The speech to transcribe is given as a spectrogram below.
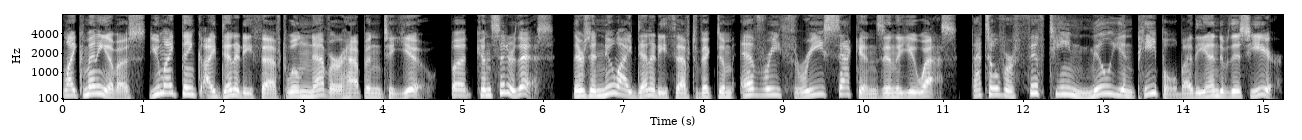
Like many of us, you might think identity theft will never happen to you. But consider this there's a new identity theft victim every three seconds in the U.S. That's over 15 million people by the end of this year,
